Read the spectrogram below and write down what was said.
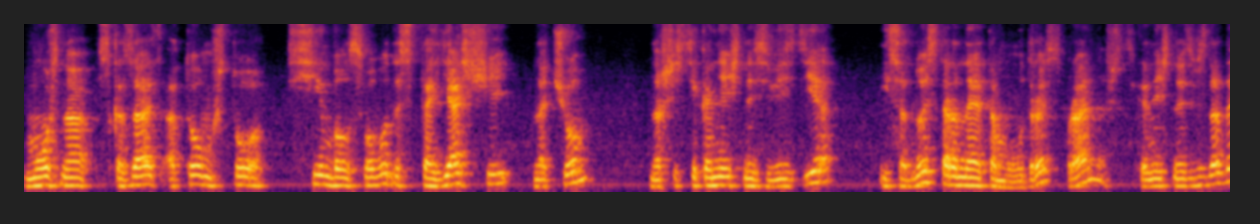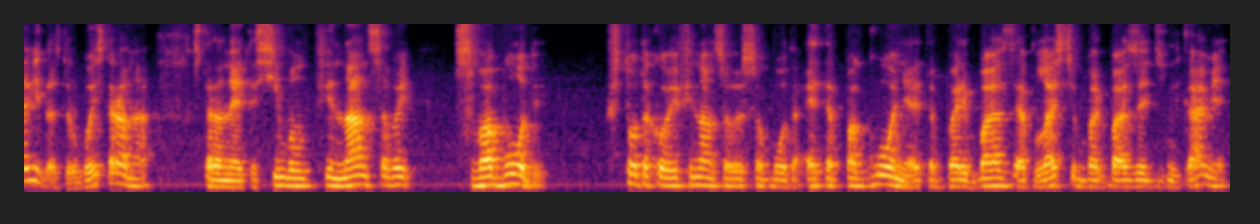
можно сказать о том, что символ свободы, стоящий на чем? На шестиконечной звезде, и с одной стороны, это мудрость, правильно? Шестиконечная звезда Давида. С другой стороны, стороны это символ финансовой свободы. Что такое финансовая свобода? Это погоня, это борьба за властью, борьба за деньгами.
